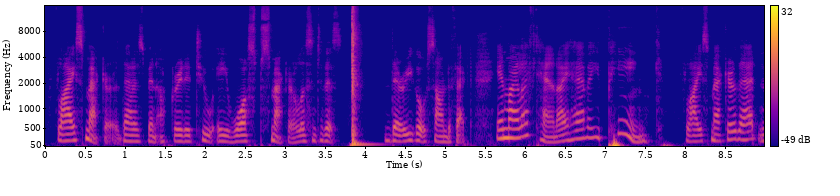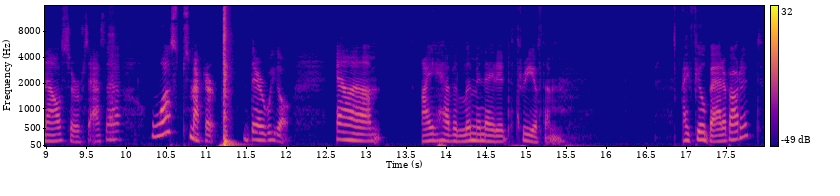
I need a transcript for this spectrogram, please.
fly smacker that has been upgraded to a wasp smacker. Listen to this. There you go, sound effect. In my left hand, I have a pink fly smacker that now serves as a wasp smacker. There we go. Um, I have eliminated three of them. I feel bad about it,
